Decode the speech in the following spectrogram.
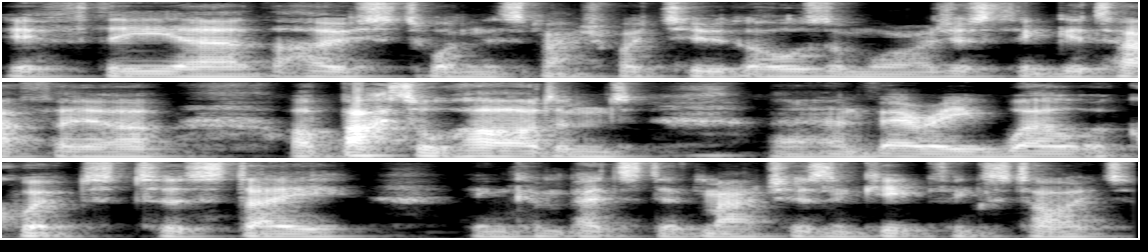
if the uh, the hosts won this match by two goals or more. I just think Getafe are, are battle hardened and very well equipped to stay in competitive matches and keep things tight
